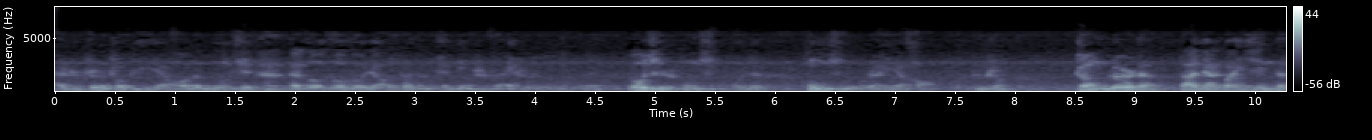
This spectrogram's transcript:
还是吃臭皮炎熬的东西来做做做药，这肯定是在事。尤其是空气，我觉得空气污染也好，就是整个的大家关心的，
